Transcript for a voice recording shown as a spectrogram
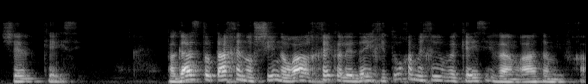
של קייסי. פגז תותח אנושי נורא הרחק על ידי חיתוך המחיר וקייסי והמראת המבחר.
